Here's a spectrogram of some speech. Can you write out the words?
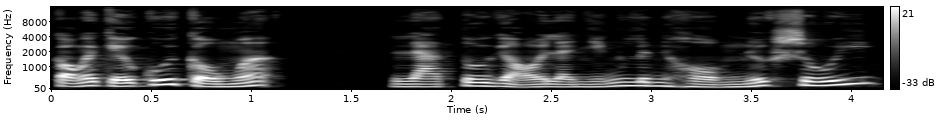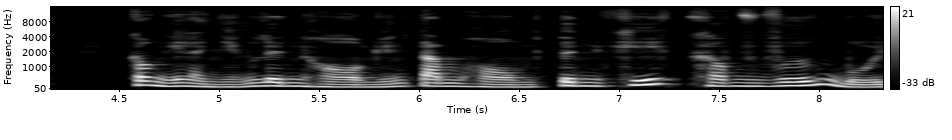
còn cái kiểu cuối cùng á, là tôi gọi là những linh hồn nước suối. Có nghĩa là những linh hồn, những tâm hồn tinh khiết, không vướng bụi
